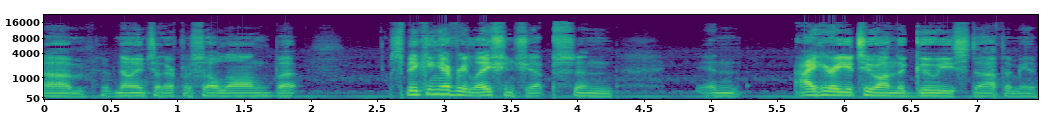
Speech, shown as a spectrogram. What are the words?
um, have known each other for so long. But speaking of relationships, and and I hear you too on the gooey stuff. I mean,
